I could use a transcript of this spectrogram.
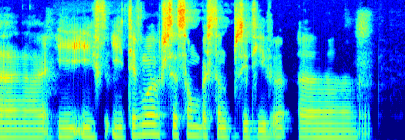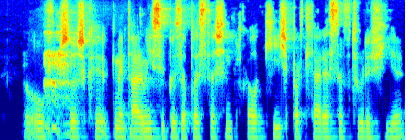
uh, e, e, e, teve uma recepção bastante positiva. Uh, Houve pessoas que comentaram isso e depois a PlayStation Portugal quis partilhar essa fotografia.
